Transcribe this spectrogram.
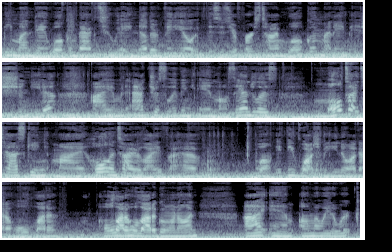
happy Monday. Welcome back to another video. If this is your first time, welcome. My name is Shenita. I am an actress living in Los Angeles, multitasking my whole entire life. I have, well, if you've watched me, you know I got a whole lot of, whole lot of, whole lot of going on. I am on my way to work.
